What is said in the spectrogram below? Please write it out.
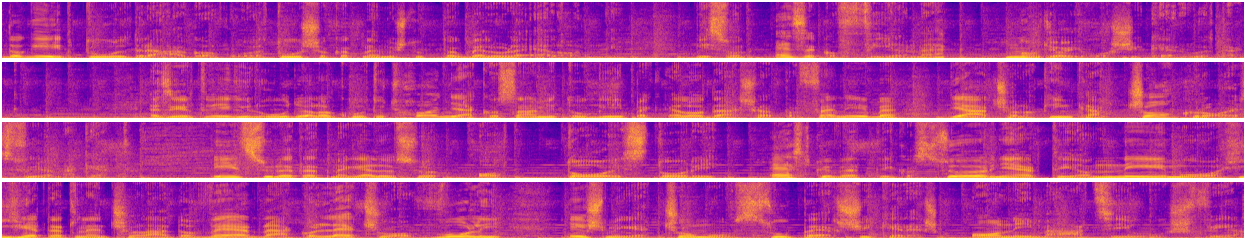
De a gép túl drága volt, túl sokat nem is tudtak belőle eladni. Viszont ezek a filmek nagyon jól sikerültek. Ezért végül úgy alakult, hogy hagyják a számítógépek eladását a fenébe, gyártsanak inkább csak rajzfilmeket. Így született meg először a Toy Story. Ezt követték a Szörnyerté, a Nemo, a Hihetetlen Család, a Verdák, a Lecsó, a Voli, és még egy csomó szuper sikeres animációs film.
